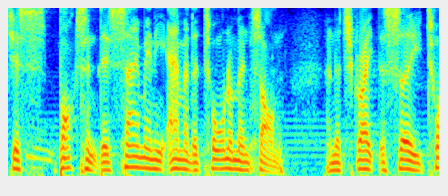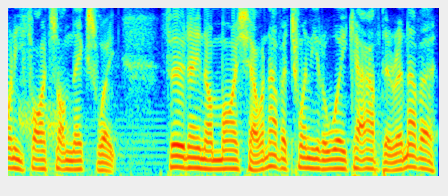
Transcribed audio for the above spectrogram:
just boxing. There's so many amateur tournaments on, and it's great to see. 20 fights on next week, 13 on my show, another 20 the week after, another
